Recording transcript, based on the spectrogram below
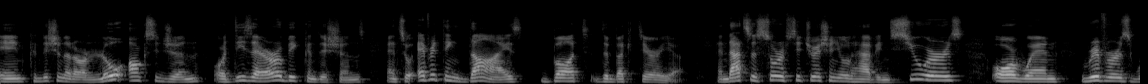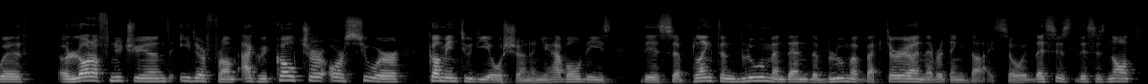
in conditions that are low oxygen or dysaerobic conditions and so everything dies but the bacteria. And that's the sort of situation you'll have in sewers or when rivers with a lot of nutrient either from agriculture or sewer come into the ocean and you have all these this uh, plankton bloom and then the bloom of bacteria and everything dies. So this is this is not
